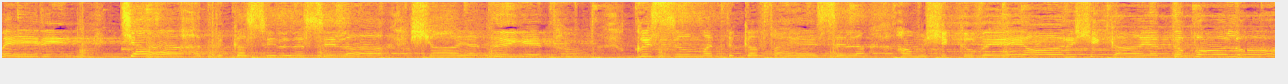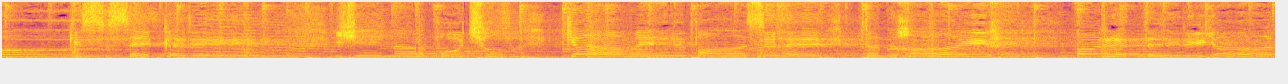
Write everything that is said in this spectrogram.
मेरी चाहत का सिलसिला, शायद ये था किस्मत का फैसला। हम शिकवे और शिकायत बोलो, किससे करें? ये ना पूछो, क्या मेरे पास है? तन्हाई है और तेरी याद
